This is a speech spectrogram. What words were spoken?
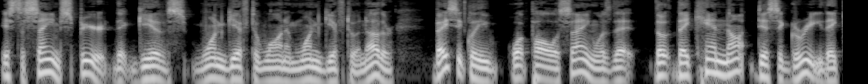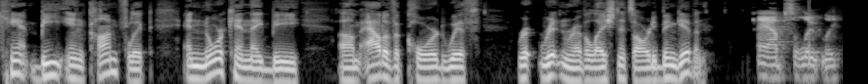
It's the same spirit that gives one gift to one and one gift to another. Basically, what Paul was saying was that they cannot disagree. They can't be in conflict, and nor can they be um, out of accord with written revelation that's already been given. Absolutely.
